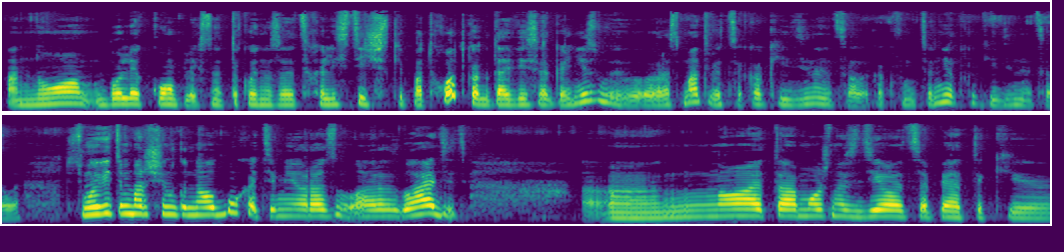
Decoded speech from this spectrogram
оно более комплексное. Это такой называется холистический подход, когда весь организм э, рассматривается как единое целое, как функционирует как единое целое. То есть мы видим морщинку на лбу, хотим ее раз, разгладить, э, но это можно сделать, опять-таки,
